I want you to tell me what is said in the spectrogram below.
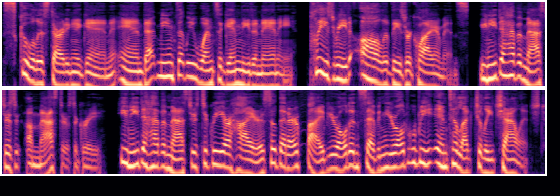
School is starting again, and that means that we once again need a nanny. Please read all of these requirements. You need to have a master's a master's degree. You need to have a master's degree or higher so that our 5-year-old and 7-year-old will be intellectually challenged.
